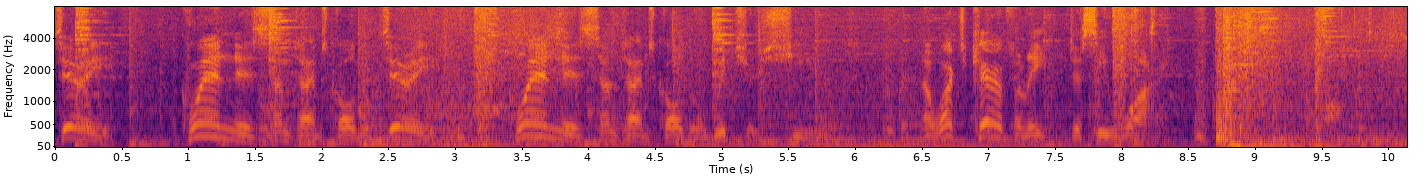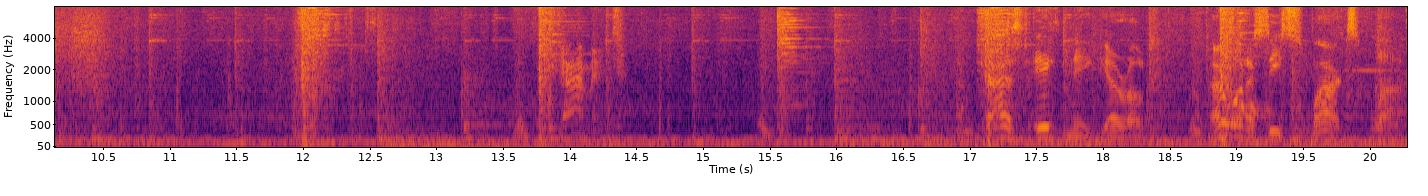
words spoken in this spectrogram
Ciri, Quen is sometimes called the Ciri. Quen is sometimes called the Witcher's Shield. Now watch carefully to see why. Cast Igni, Geralt. I want to see sparks fly.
